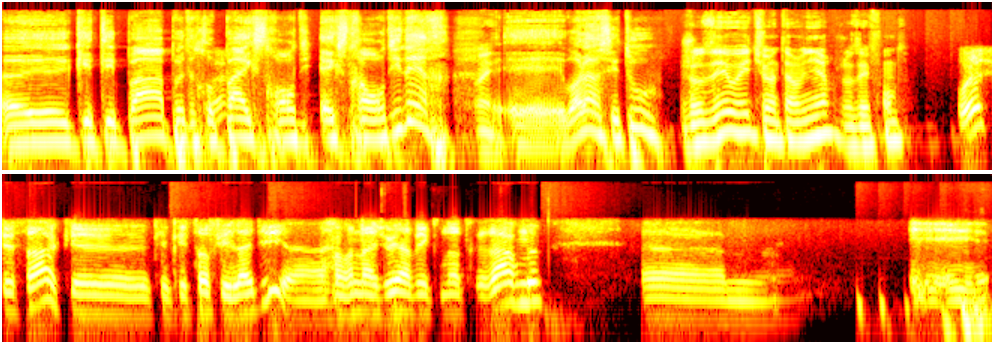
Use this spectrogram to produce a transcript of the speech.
euh, qui étaient pas, peut-être Ouais. pas extraordi- extraordinaires. Ouais. Et voilà, c'est tout. José, oui, tu veux intervenir? José Fonte Oui, c'est ça que, que Christophe il a dit. Euh, on a joué avec notre arme. Euh, et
